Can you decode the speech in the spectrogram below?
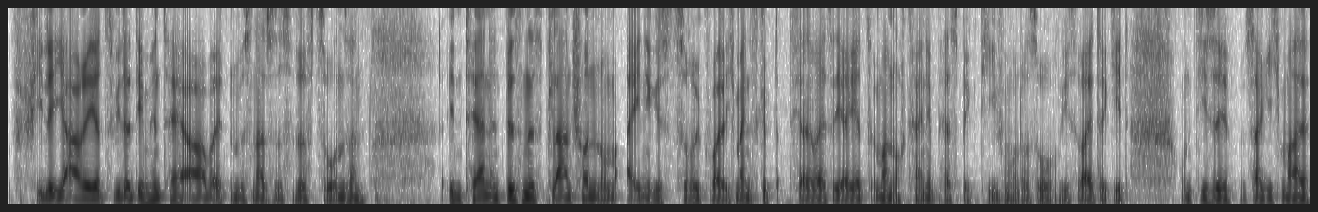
viele Jahre jetzt wieder dem hinterherarbeiten müssen. Also das wirft so unseren internen Businessplan schon um einiges zurück, weil ich meine, es gibt teilweise ja jetzt immer noch keine Perspektiven oder so, wie es weitergeht. Und diese, sage ich mal,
